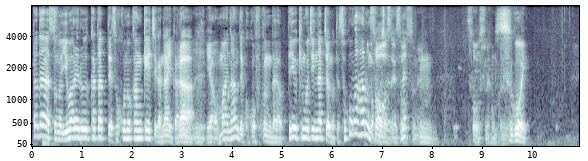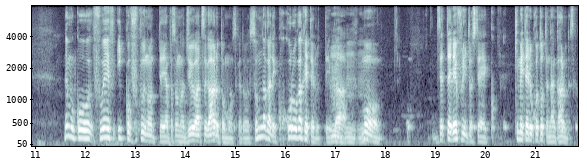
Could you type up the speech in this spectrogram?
ただその言われる方ってそこの関係値がないから、うんうんいやお前なんでここ吹くんだよっていう気持ちになっちゃうのってそこがあるのかもしれないですね。そうですねそうですね本当に。すごい。でもこう笛一個吹くのってやっぱその重圧があると思うんですけどその中で心がけてるっていうか、うんうんうん。もう絶対レフリーとしてこ決めてることって何かあるんですか、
